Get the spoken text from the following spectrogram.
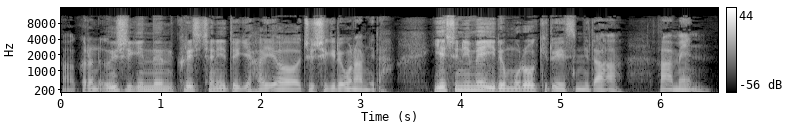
어, 그런 의식 있는 크리스천이 되게 하여 주시기를 원합니다. 예수님의 이름으로 기도했습니다. 아멘.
